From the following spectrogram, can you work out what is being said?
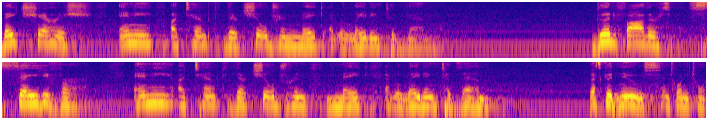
they cherish any attempt their children make at relating to them. Good fathers savor any attempt their children make at relating to them. That's good news in 2020.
